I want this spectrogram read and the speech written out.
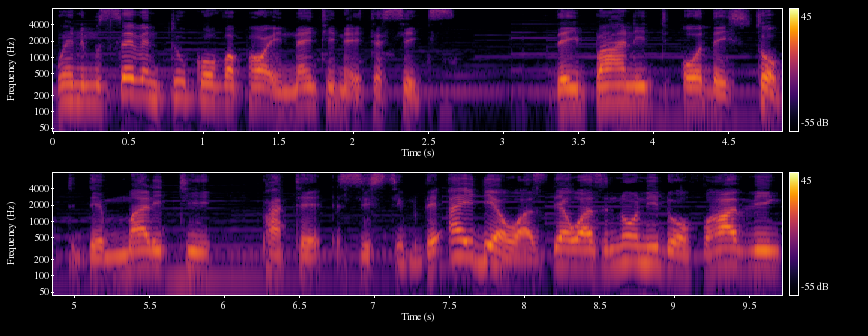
when Museveni took over power in 1986, they banned or they stopped the multi party system. The idea was there was no need of having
